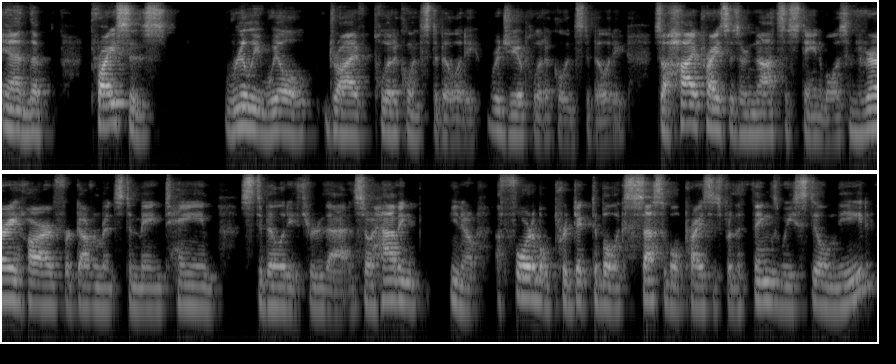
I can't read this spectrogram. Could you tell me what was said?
And the prices really will drive political instability or geopolitical instability. So high prices are not sustainable. It's very hard for governments to maintain stability through that. And so having, you know, affordable, predictable, accessible prices for the things we still need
